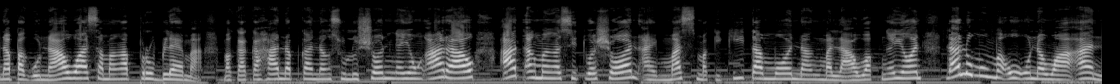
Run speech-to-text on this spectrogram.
na pag-unawa sa mga problema problema. Makakahanap ka ng solusyon ngayong araw at ang mga sitwasyon ay mas makikita mo ng malawak ngayon, lalo mong mauunawaan.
